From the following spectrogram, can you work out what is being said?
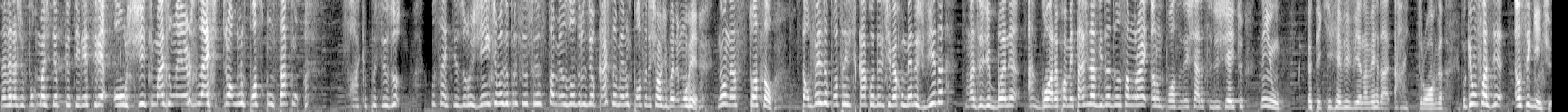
Na verdade, um pouco mais de tempo que eu teria seria... Oh, shit, mais um Air Slash. Droga, não posso contar com... Fuck, eu preciso... usar itens urgente, mas eu preciso ressuscitar meus outros yokais também. Não posso deixar o de morrer. Não nessa situação. Talvez eu possa arriscar quando ele estiver com menos vida, mas o de agora, com a metade da vida do Samurai, eu não posso deixar isso de jeito nenhum. Eu tenho que reviver, na verdade. Ai, droga. O que eu vou fazer é o seguinte.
